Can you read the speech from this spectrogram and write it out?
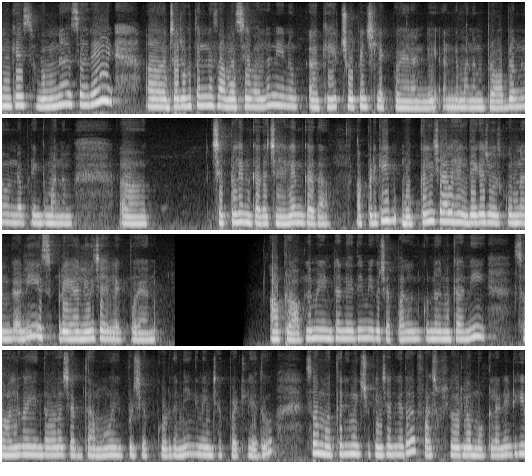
ఇన్ కేస్ ఉన్నా సరే జరుగుతున్న సమస్య వల్ల నేను కేర్ చూపించలేకపోయానండి. అంటే మనం ప్రాబ్లంలో ఉన్నప్పుడు ఇంకా మనం చెప్పలేం కదా చేయలేం కదా. అప్పటికి మొక్కల్ని చాలా హెల్తీగా చూసుకున్నాను కానీ స్ప్రే అనేది చేయలేకపోయాను. ఆ ప్రాబ్లం ఏంటనేది మీకు చెప్పాలనుకున్నాను కానీ సాల్వ్ అయిన తర్వాత చెప్దాము ఇప్పుడు చెప్పకూడదని ఇంక నేను చెప్పట్లేదు. సో మొత్తానికి మీకు చూపించాను కదా ఫస్ట్ ఫ్లోర్లో మొక్కలన్నిటికీ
